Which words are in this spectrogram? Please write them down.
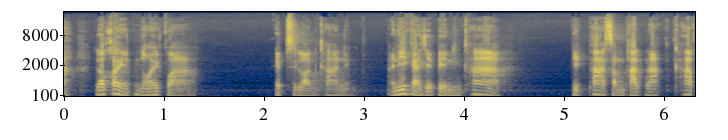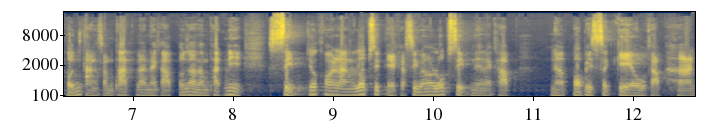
นะแล้วค่อยน้อยกว่าเอ p ซิลอนค่าหนึ่งอันนี้กลายจะเป็นค่าผิดพลาดสัมพัทธ์ละค่าผลต่างสัมพัทธ์แล้วนะครับ ผลต่างสัมพัทธ์นี่ 10 ยกกำลังลบ11 กับ 10กำลังลบ10เนี่ยนะครับนะพอไปสเกลกับหาร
